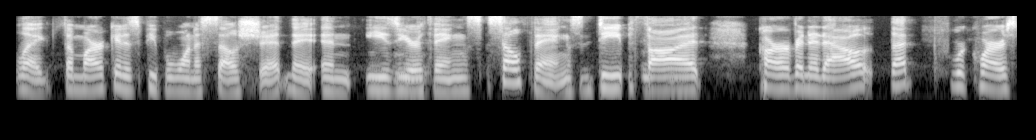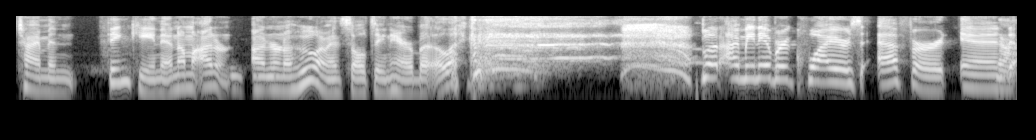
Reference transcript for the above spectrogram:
Like the market is people want to sell shit they, and easier mm-hmm. things, sell things, deep thought, mm-hmm. carving it out. That requires time and thinking and I'm I don't I don't mm-hmm. know who I'm insulting here but like but I mean it requires effort and yeah.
